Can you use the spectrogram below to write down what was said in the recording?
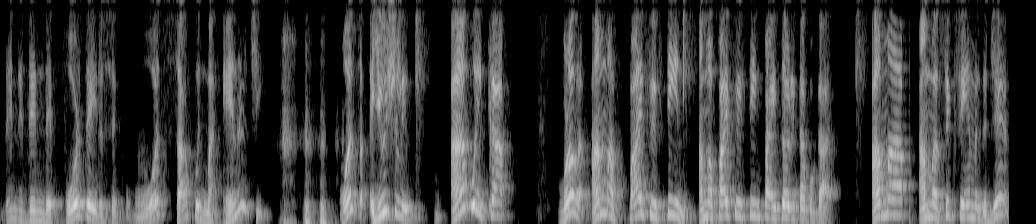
Then, then the fourth day to say, what's up with my energy? What's usually I wake up, brother. I'm a 5:15. I'm a 5:15, 5:30 type of guy. I'm up, I'm at 6 a.m. in the gym.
